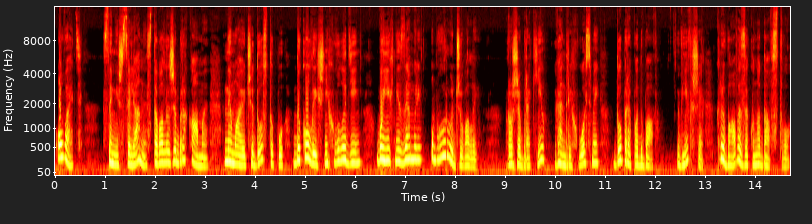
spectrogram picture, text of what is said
овець. Самі ж селяни ставали жебраками, не маючи доступу до колишніх володінь, бо їхні землі обгороджували. Про жебраків Генріх VIII добре подбав, вівши криваве законодавство.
